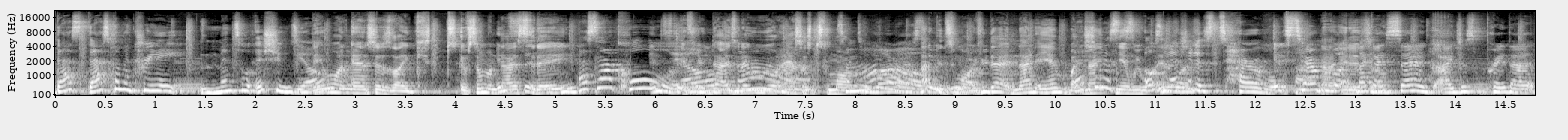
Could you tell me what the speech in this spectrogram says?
that's that's gonna create mental issues, yo. They want answers like if someone dies today. that's not cool, If yo. you die today, we Nah. want answers tomorrow. Tomorrow. It's not even tomorrow. If you die at 9 a.m., by That 9 p.m. we want also, that shit is terrible. It's son. terrible. Nah, but it is, like I said, I just pray that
